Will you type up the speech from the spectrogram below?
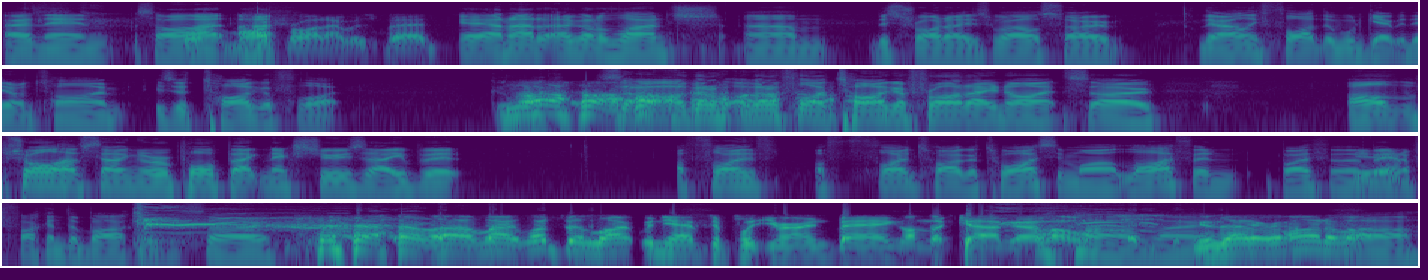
And then so I, my I Friday was bad. yeah, and I, I got a lunch um, this Friday as well. So the only flight that would get me there on time is a Tiger flight. So I got a, I got to fly Tiger Friday night. So I'll, I'm sure I'll have something to report back next Tuesday. But I've flown I've flown Tiger twice in my life, and both of them have Yeah. been a fucking debacle. So mate, what's it like when you have to put your own bag on the cargo oh, hold? Oh. Is that all right or what? Oh,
